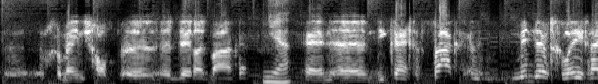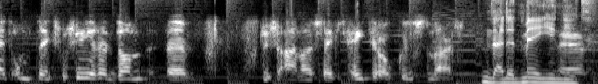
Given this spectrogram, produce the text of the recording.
eh, deel uitmaken. ja. En eh, die krijgen vaak eh, minder gelegenheid om te exposeren dan eh, tussen aanhalingstekens hetero kunstenaars. Nou, dat meen je niet.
